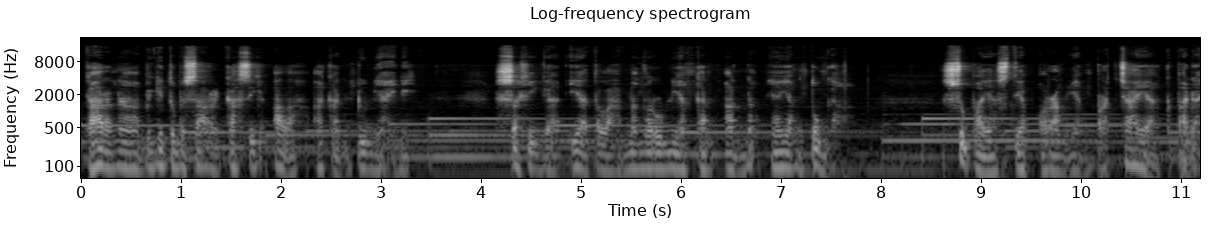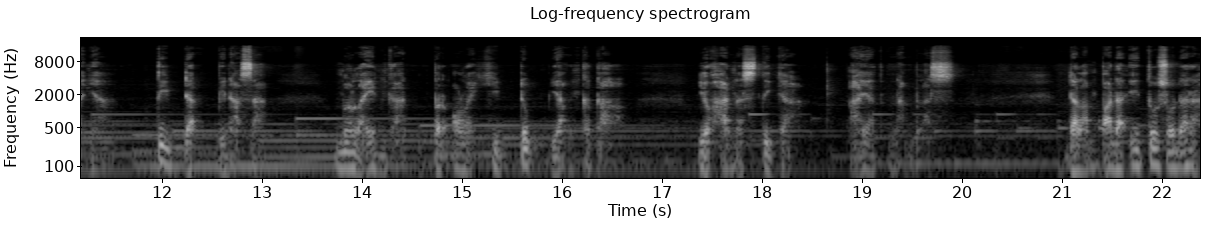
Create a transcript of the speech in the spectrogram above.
Karena begitu besar kasih Allah akan dunia ini sehingga ia telah mengeruniakan anaknya yang tunggal, supaya setiap orang yang percaya kepadanya tidak binasa, melainkan beroleh hidup yang kekal. Yohanes 3 ayat 16 Dalam pada itu saudara,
